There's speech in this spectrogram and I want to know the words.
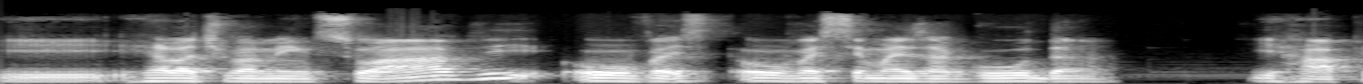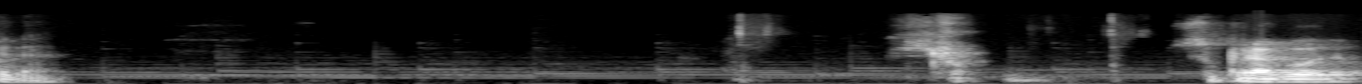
e relativamente suave ou vai, ou vai ser mais aguda e rápida? Super aguda.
